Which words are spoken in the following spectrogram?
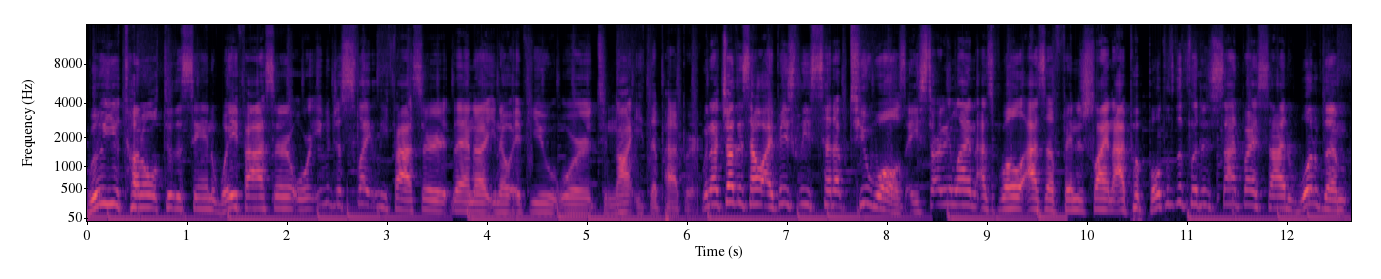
will you tunnel through the sand way faster or even just slightly faster than, uh, you know, if you were to not eat the pepper? When I tried this out, I basically set up two walls, a starting line as well as a finish line. I put both of the footage side by side, one of them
